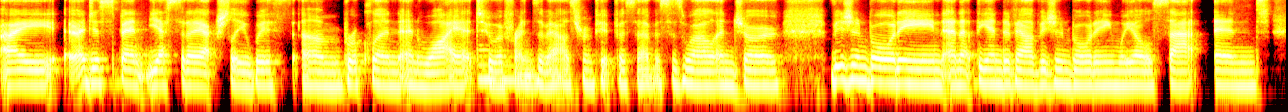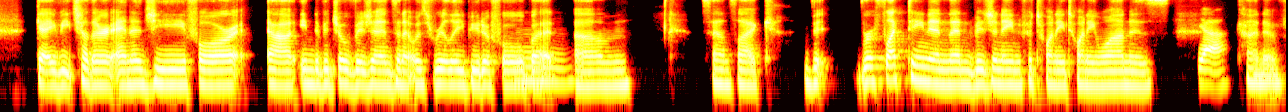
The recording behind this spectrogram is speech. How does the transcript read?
I I just spent yesterday actually with um, Brooklyn and Wyatt, who are mm. friends of ours from Fit for Service as well, and Joe, vision boarding. And at the end of our vision boarding, we all sat and gave each other energy for our individual visions, and it was really beautiful. Mm. But um, sounds like vi- reflecting and then visioning for 2021 is yeah kind of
